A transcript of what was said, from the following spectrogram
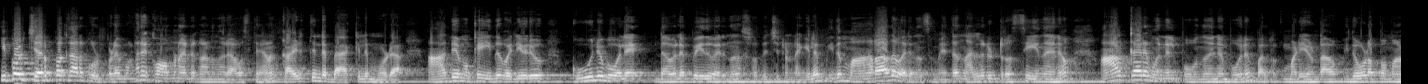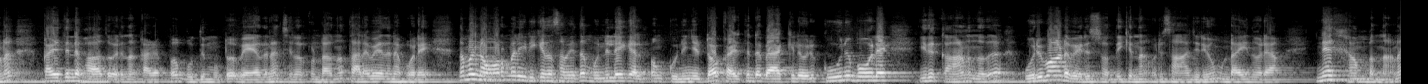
ഇപ്പോൾ ചെറുപ്പക്കാർക്ക് ഉൾപ്പെടെ വളരെ കോമൺ ആയിട്ട് കാണുന്ന ഒരു അവസ്ഥയാണ് കഴുത്തിന്റെ ബാക്കിൽ മുഴ. ആദ്യമൊക്കെ ഇത് വലിയൊരു കൂന് പോലെ ഡെവലപ്പ് ചെയ്ത് വരുന്നത് ശ്രദ്ധിച്ചിട്ടുണ്ടെങ്കിലും ഇത് മാറാതെ വരുന്ന സമയത്ത് നല്ലൊരു ഡ്രസ്സ് ചെയ്യുന്നതിനോ ആൾക്കാരെ മുന്നിൽ പോകുന്നതിനോ പോലും പലർക്കും മടിയുണ്ടാകും ഇതോടൊപ്പമാണ് കഴുത്തിന്റെ ഭാഗത്ത് വരുന്ന കഴപ്പ് ബുദ്ധിമുട്ട് വേദന ചിലർക്കുണ്ടാകുന്ന തലവേദന പോലെ. നമ്മൾ നോർമലി ഇരിക്കുന്ന സമയത്ത് മുന്നിലേക്ക് അല്പം കുനിഞ്ഞിട്ടോ കഴുത്തിന്റെ ബാക്കിൽ ഒരു കൂന് പോലെ ഇത് കാണുന്നത് ഒരുപാട് പേര് ശ്രദ്ധിക്കുന്ന ഒരു സാഹചര്യവും ഉണ്ടായിരുന്നു വരാം. നെഹ് ഹംബ് എന്നാണ്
